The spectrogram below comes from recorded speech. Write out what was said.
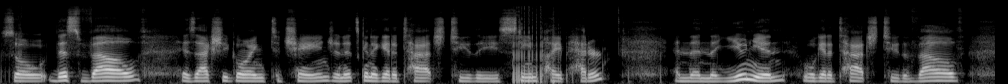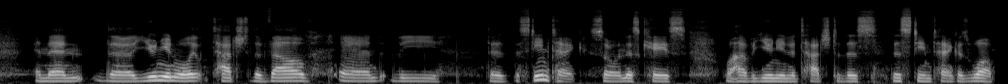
So this valve is actually going to change and it's going to get attached to the steam pipe header and then the union will get attached to the valve and then the union will attach to the valve and the the, the steam tank. So in this case, we'll have a union attached to this this steam tank as well.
